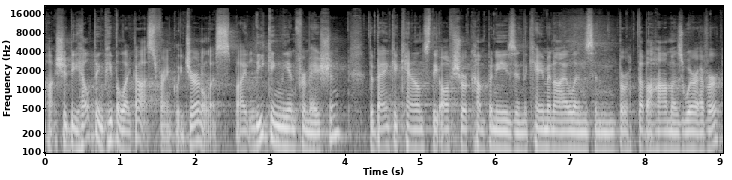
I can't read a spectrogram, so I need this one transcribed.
uh, should be helping people like us, frankly, journalists, by leaking the information, the bank accounts, the offshore companies in the Cayman Islands and the Bahamas, wherever,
